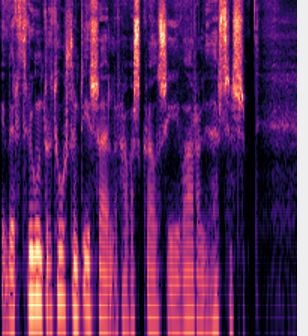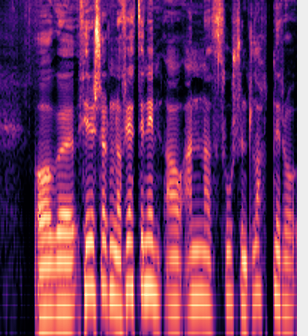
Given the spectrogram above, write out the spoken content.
Yfir 300.000 Ísraelar hafa skráð sér í varalið þessins. Og uh, fyrirsögnun á fréttinni á annað þúsund látnir og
